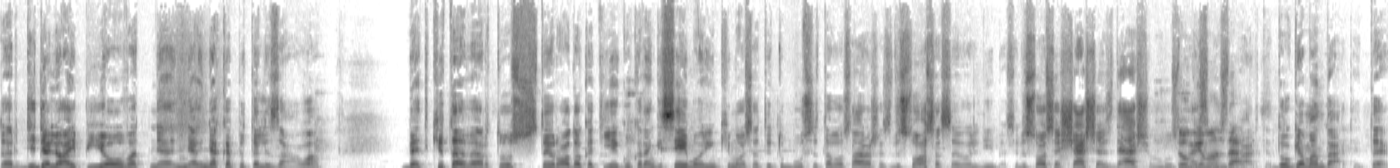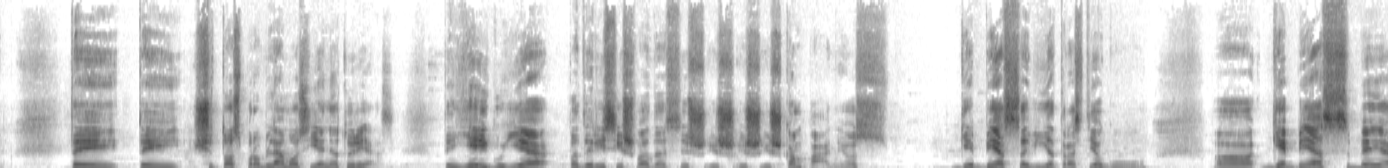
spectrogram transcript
dar didelio IPO vat, ne, ne, nekapitalizavo. Bet kita vertus, tai rodo, kad jeigu, kadangi Seimo rinkimuose, tai tu būsi tavo sąrašas visose savivaldybėse, visose 60 bus daugia mandatė. Daugia mandatė, taip. Tai, tai šitos problemos jie neturės. Tai jeigu jie padarys išvadas iš, iš, iš, iš kampanijos, gebės savį atrasti jėgų, uh, Gebės, beje,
